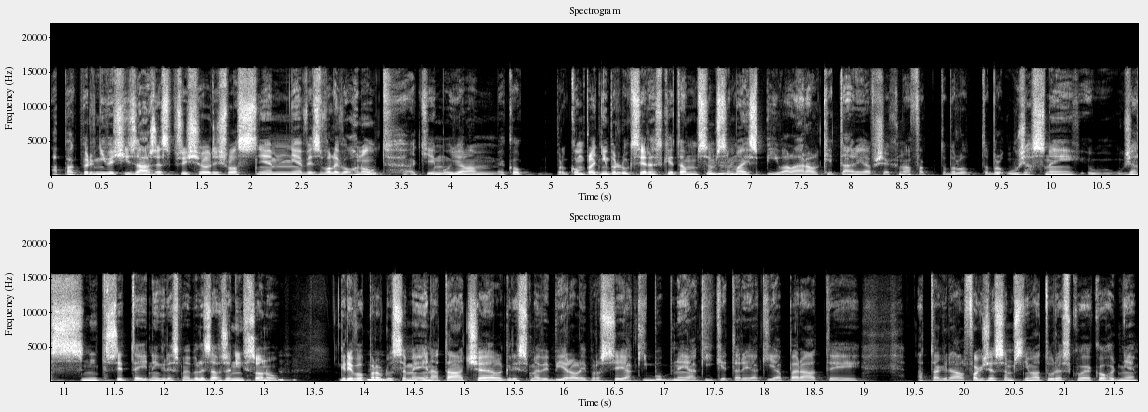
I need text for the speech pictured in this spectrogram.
A pak první větší zářez přišel, když vlastně mě vyzvali vohnout a tím udělám jako kompletní produkci desky, tam jsem mm-hmm. s nimi i zpíval, hrál kytary a všechno a fakt to bylo, to byl úžasný, úžasný tři týdny, kdy jsme byli zavřený v Sonu. Mm-hmm kdy opravdu mm. jsem je i natáčel, kdy jsme vybírali prostě jaký bubny, jaký kytary, jaký aparáty a tak dál. Fakt, že jsem s nima tu desku jako hodně,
